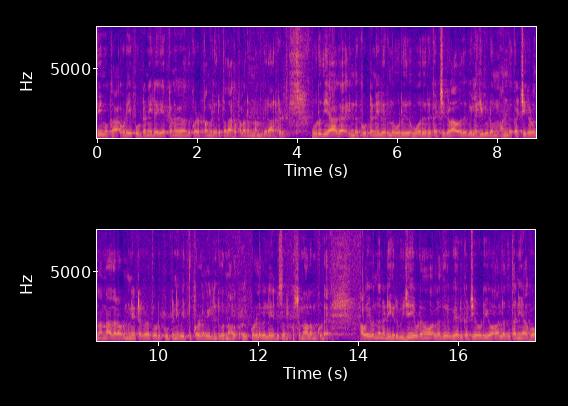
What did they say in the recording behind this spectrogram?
திமுக உடைய கூட்டணியில் ஏற்கனவே வந்து குழப்பங்கள் இருப்பதாக பலரும் நம்புகிறார்கள். உறுதியாக இந்த கூட்டணியிலிருந்து ஒரு ஓரிரு கட்சிகளாவது விலகிவிடும். அந்த கட்சிகள் வந்து அண்ணாதிராவிட முன்னேற்ற கழகத்தோடு கூட்டணி வைத்துக் கொள்ளவில்லை என்று ஒரு நாள் கொள்ளவில்லை என்று சொன்ன சொன்னாலும் கூட அவை வந்து நடிகர் விஜயுடனோ அல்லது வேறு கட்சியோடையோ அல்லது தனியாகவோ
